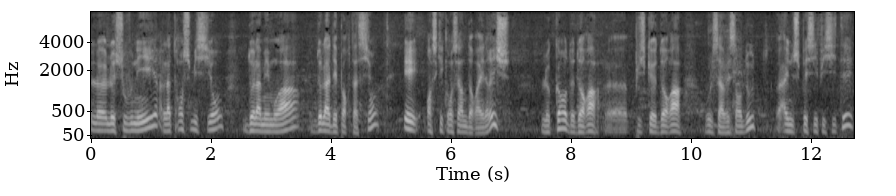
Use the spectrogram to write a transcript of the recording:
le, souvenir, la transmission de la mémoire, de la déportation. Et en ce qui concerne Dora Elrich, le camp de Dora, euh, puisque Dora, vous le savez sans doute, a une spécificité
